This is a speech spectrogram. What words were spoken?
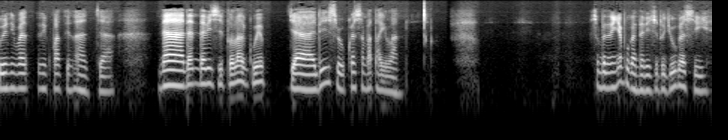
gue nikmat, nikmatin aja. Nah dan dari situlah gue jadi suka sama Thailand sebenarnya bukan dari situ juga sih.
